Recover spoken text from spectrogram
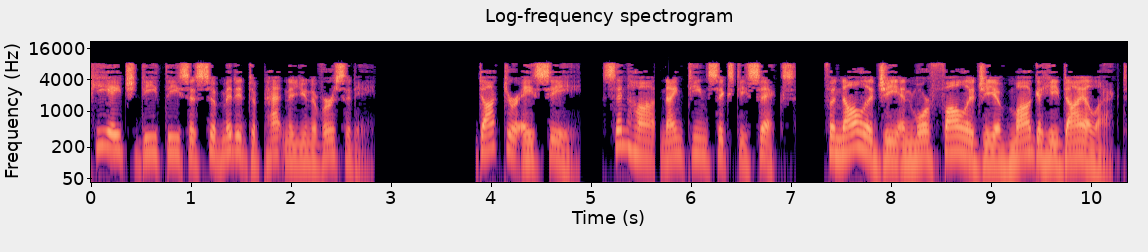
PhD thesis submitted to Patna University. Dr. A.C. Sinha 1966. Phonology and Morphology of Magahi Dialect.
